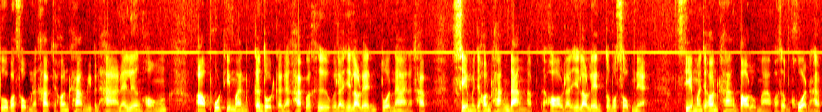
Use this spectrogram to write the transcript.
ตัวผสมนะครับจะค่อนข้างมีปัญหาในเรื่องของเอาพุทที่มันกระโดดกันนะครับ ก็คือเวลาที่เราเล่นตัวหน้านะครับเสียงมันจะค่อนข้างดังครับแต่พอเวลาที่เราเล่นตัวผสมเนี่ย เสียงมันจะค่อนข้างเบาลงมาพอสมควรนะครับ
